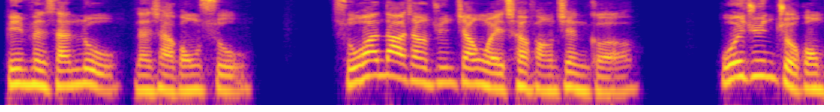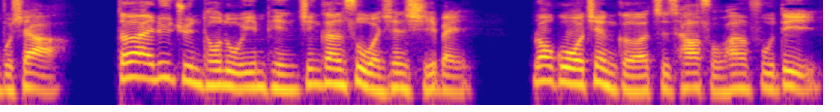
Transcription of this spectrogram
兵分三路南下攻蜀。蜀汉大将军姜维侧防剑阁，魏军久攻不下。邓艾率军偷渡阴平，经甘肃文县西北，绕过剑阁，直插蜀汉腹地，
